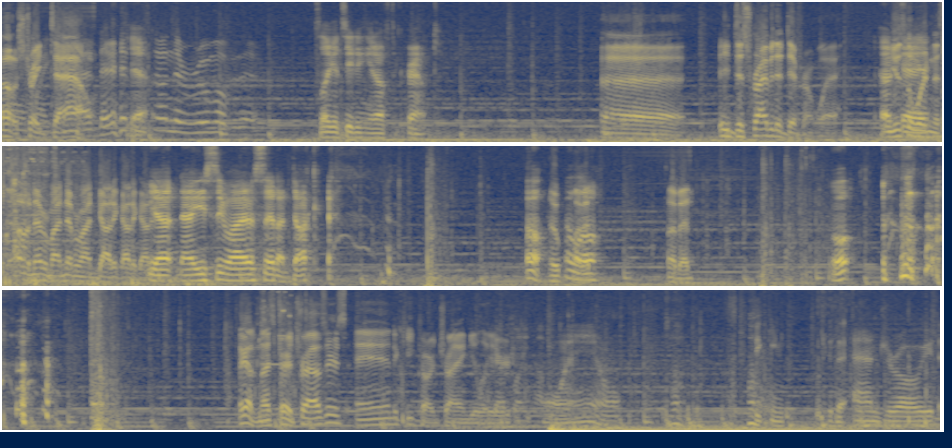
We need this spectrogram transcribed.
Oh, straight my down. God, Yeah. still in the room over there. It's like it's eating it off the ground. Uh, describe it a different way. Use the Okay. word. In this- oh, never mind. Never mind. Got it. Got it. Got it. Yeah, now you see why I said a duck. oh, Nope, my hello. My bad. Oh. I got a nice pair of trousers and a keycard triangulator. wow. Speaking to the android.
